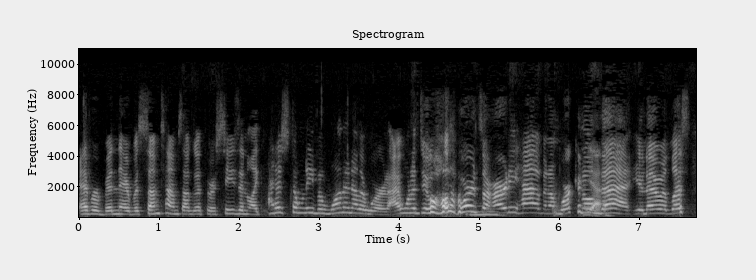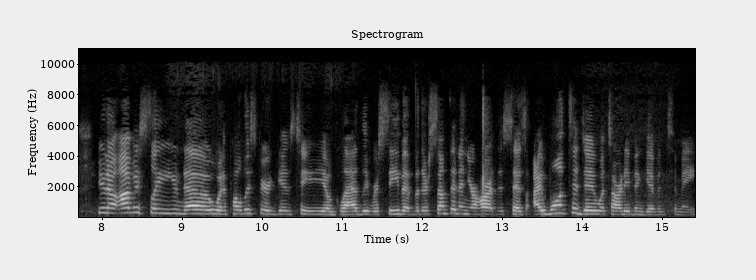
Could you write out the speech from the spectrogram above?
ever been there, but sometimes I'll go through a season like, I just don't even want another word. I want to do all the words mm-hmm. I already have, and I'm working on yeah. that, you know, unless, you know, obviously, you know, if Holy Spirit gives to you, you'll gladly receive it. But there's something in your heart that says, I want to do what's already been given to me,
